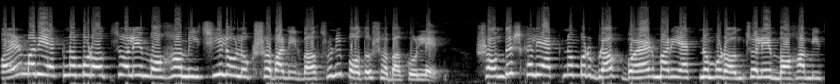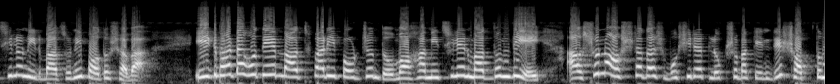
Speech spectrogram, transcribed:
বয়ারমারি এক নম্বর অঞ্চলে মহা মিছিল ও লোকসভা নির্বাচনে পদসভা করলেন। সন্দেশখালী এক নম্বর ব্লক বয়ারমারি এক নম্বর অঞ্চলে মহা মিছিল ও নির্বাচনী পথসভা। ইটভাটা হতে মাঠবাড়ি পর্যন্ত মহা মিছিলের মাধ্যম দিয়েই আসন্ন অষ্টাদশ বসিরহাট লোকসভা কেন্দ্রের সপ্তম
